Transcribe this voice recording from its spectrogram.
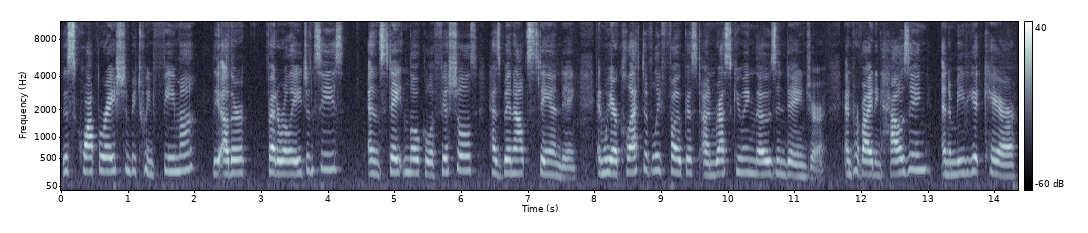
This cooperation between FEMA, the other federal agencies, and state and local officials has been outstanding, and we are collectively focused on rescuing those in danger and providing housing and immediate care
